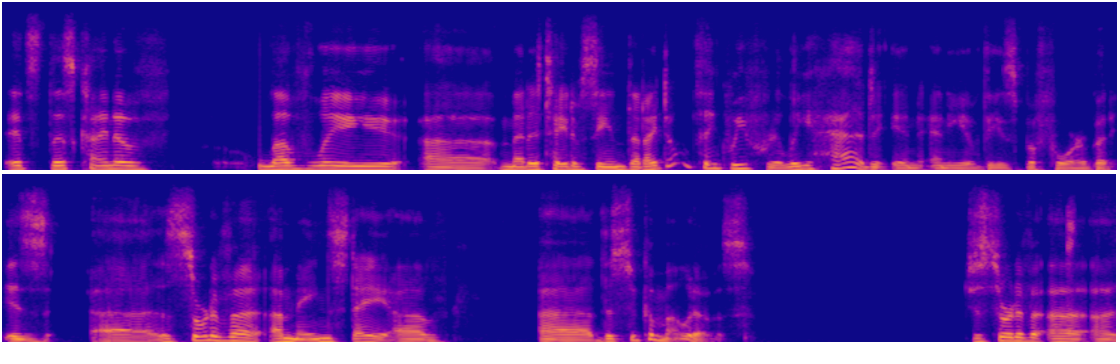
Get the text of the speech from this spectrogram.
It's this kind of lovely uh, meditative scene that I don't think we've really had in any of these before, but is uh, sort of a, a mainstay of uh, the Tsukamotos. Just sort of a, a,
